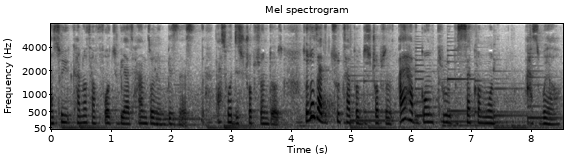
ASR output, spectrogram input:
and so you cannot afford to be as hands-on in business. That's what disruption does. So those are the two types of disruptions. I have gone through the second one as well,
